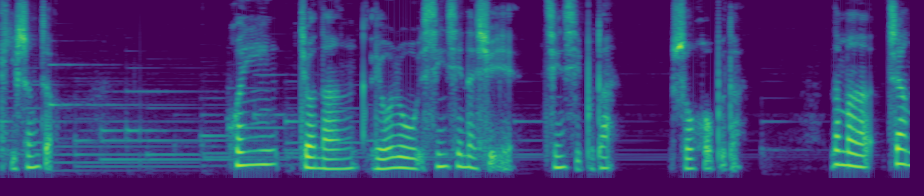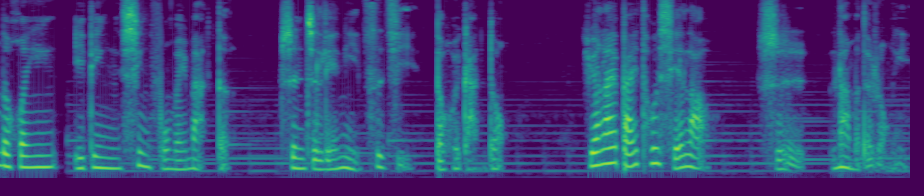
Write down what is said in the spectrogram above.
提升着，婚姻就能流入新鲜的血液，惊喜不断，收获不断。那么，这样的婚姻一定幸福美满的，甚至连你自己都会感动。原来白头偕老。是那么的容易。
